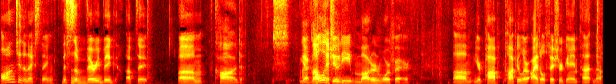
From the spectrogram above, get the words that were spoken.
on to the next thing. This is a very big update. Um, COD. yeah, love Call of. Duty Modern Warfare. Um, your pop popular idle fisher game. Uh, no.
